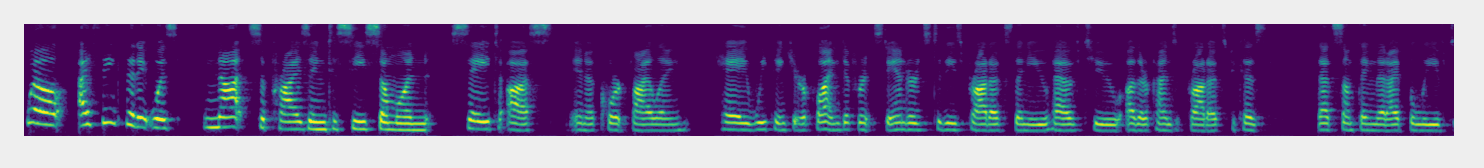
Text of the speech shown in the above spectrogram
Well i think that it was not surprising to see someone say to us in a court filing hey we think you're applying different standards to these products than you have to other kinds of products because that's something that i believed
